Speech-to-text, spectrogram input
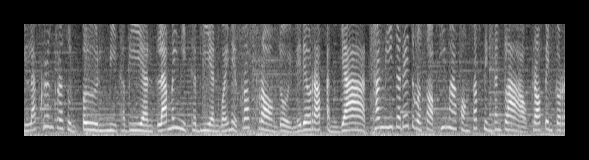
น และเครื่องกระสุนปืน มีทะเบียน และไม่มีทะเบียนไว้ในครอบครอง โดยไม่ได้รับอนุญาต ทั้งนี้จะได้ตรวจสอบที่มาของทรัพย์สินดังกล่าว เพราะเป็นกร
